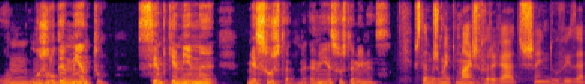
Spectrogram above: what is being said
um, um julgamento, sempre que a mim me, me assusta. A mim assusta-me imenso. Estamos muito mais vergados, sem dúvida.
